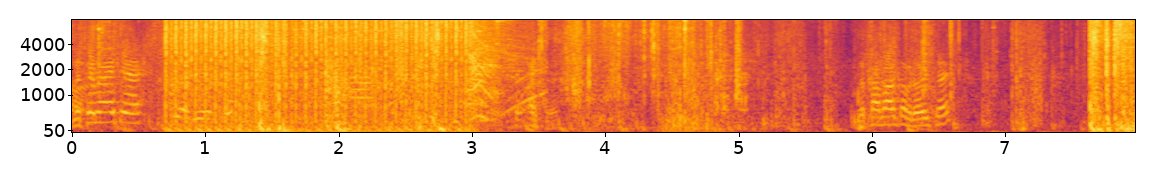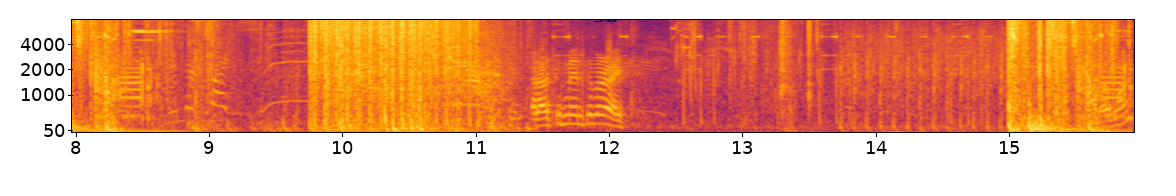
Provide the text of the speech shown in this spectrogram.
Look at right there. Yeah, yeah. Look how about the right side. In the sights. There are two men to the right. Other one.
